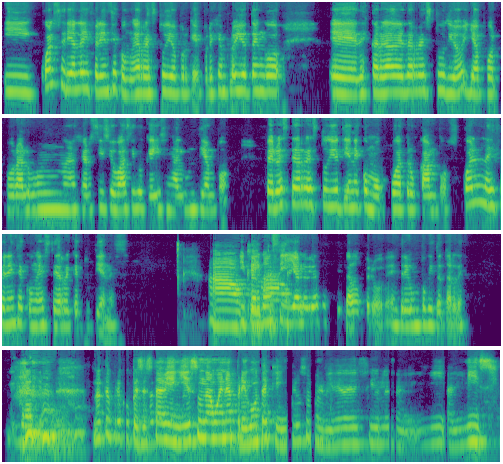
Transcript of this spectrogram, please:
¿y cuál sería la diferencia con RStudio? Porque, por ejemplo, yo tengo eh, descargado el RStudio ya por, por algún ejercicio básico que hice en algún tiempo, pero este RStudio tiene como cuatro campos. ¿Cuál es la diferencia con este R que tú tienes? Ah, y perdón si ya lo habías explicado, pero entré un poquito tarde. Gracias. no te preocupes, está bien. Y es una buena pregunta que incluso me olvidé de decirles al inicio.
